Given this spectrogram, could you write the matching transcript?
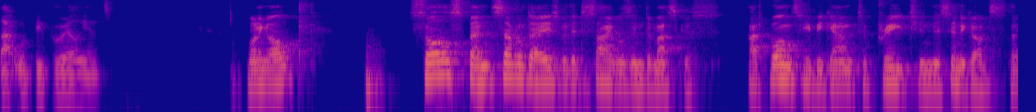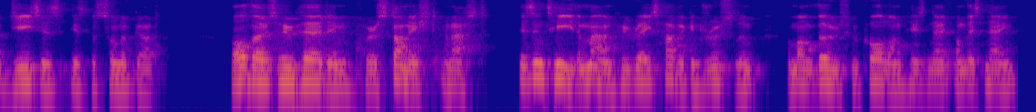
that would be brilliant. Morning, all. Saul spent several days with the disciples in Damascus. At once he began to preach in the synagogues that Jesus is the Son of God. All those who heard him were astonished and asked, Isn't he the man who raised havoc in Jerusalem among those who call on his name on this name?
